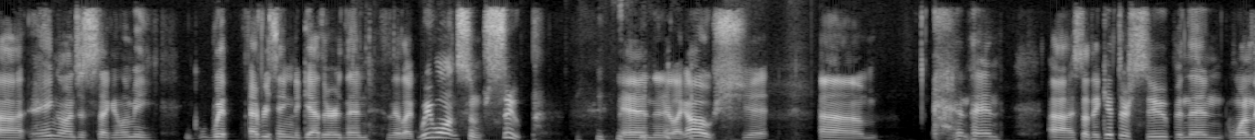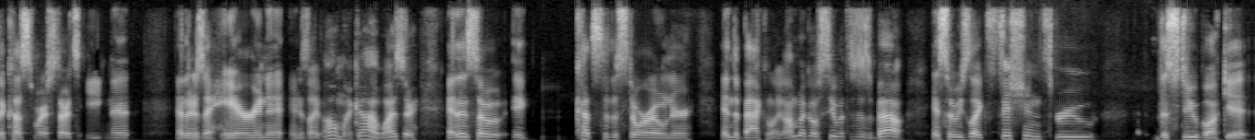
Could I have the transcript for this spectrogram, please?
Uh, hang on just a second. Let me whip everything together. Then they're like we want some soup. And then they're like oh shit. Um, and then uh, so they get their soup and then one of the customers starts eating it and there's a hair in it and he's like oh my god why is there and then so it cuts to the store owner in the back and like i'm gonna go see what this is about. And so he's like fishing through the stew bucket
